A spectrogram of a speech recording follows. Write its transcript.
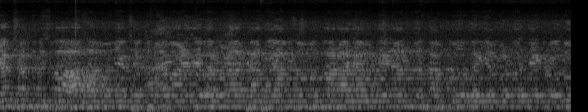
यक्षंत विश्वाहा सर्वं यक्षंत मैवाणि देवर्मणाध्याध्यामि सोमस्वा राजा वन्देनानुमस्तां पुरोर्वर्यं वर्णवते क्रोधु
